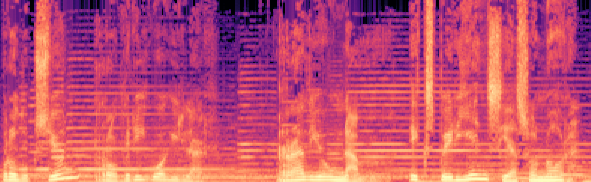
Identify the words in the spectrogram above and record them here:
Producción Rodrigo Aguilar. Radio UNAM. Experiencia sonora.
